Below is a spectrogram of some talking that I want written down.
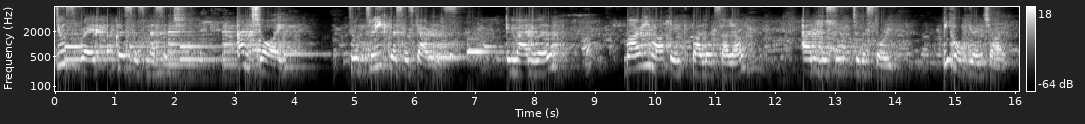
to spread a Christmas message and joy through three Christmas carols Emmanuel, Mari Matik Balogsala, and listen to the story. We hope you enjoy.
